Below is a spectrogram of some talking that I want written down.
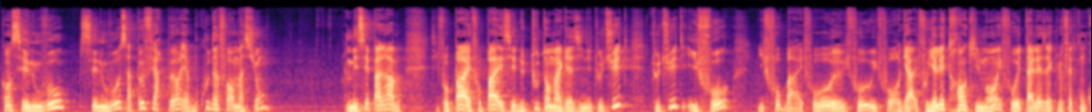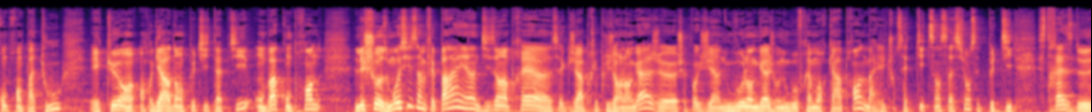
quand c'est nouveau, c'est nouveau, ça peut faire peur, il y a beaucoup d'informations. Mais c'est pas grave. Il faut pas, il faut pas essayer de tout emmagasiner tout de suite. Tout de suite, il faut, il faut, bah, il faut, euh, il faut, il faut regarder, il faut y aller tranquillement. Il faut être à l'aise avec le fait qu'on comprend pas tout et que en, regardant petit à petit, on va comprendre les choses. Moi aussi, ça me fait pareil. Hein. Dix ans après, euh, c'est que j'ai appris plusieurs langages. Euh, chaque fois que j'ai un nouveau langage ou un nouveau framework à apprendre, bah, j'ai toujours cette petite sensation, cette petit stress de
